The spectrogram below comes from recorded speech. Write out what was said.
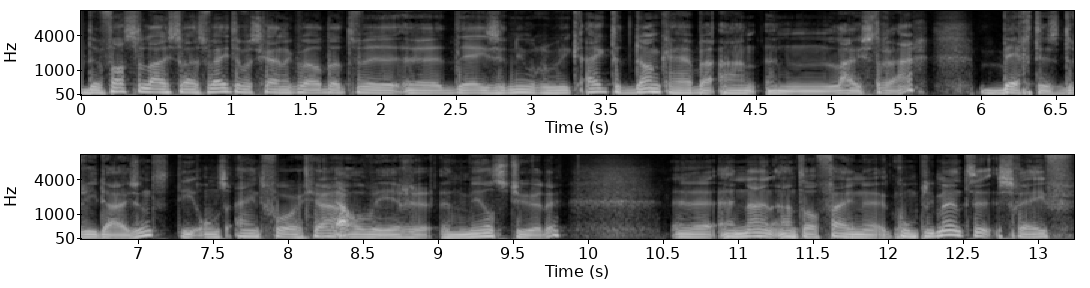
de vaste luisteraars weten waarschijnlijk wel dat we eh, deze nieuwe rubriek eigenlijk te danken hebben aan een luisteraar, Bertus3000, die ons eind vorig jaar Ja. alweer eh, een mail stuurde. En na een aantal fijne complimenten schreef:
